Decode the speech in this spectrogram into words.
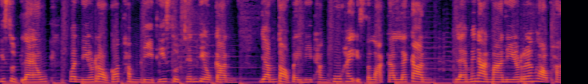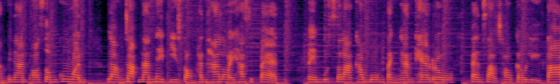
ที่สุดแล้ว วันนี้เราก็ทำดีที่สุดเช่นเดียวกัน ย้ำต่อไปนี้ทั้งคู่ให้อิสระกันและกัน และไม่นานมานี้เรื่องราวผ่านไปนานพอสมควร หลังจากนั้นในปี 2558เป็นบุษราคำวงแต่งงานแคโร แฟนสาวชาวเกาหลีใต้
